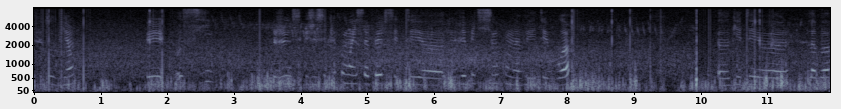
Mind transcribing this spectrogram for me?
plutôt bien. Et aussi, je ne sais plus comment il s'appelle, c'était une répétition qu'on avait été voir, qui était là-bas,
